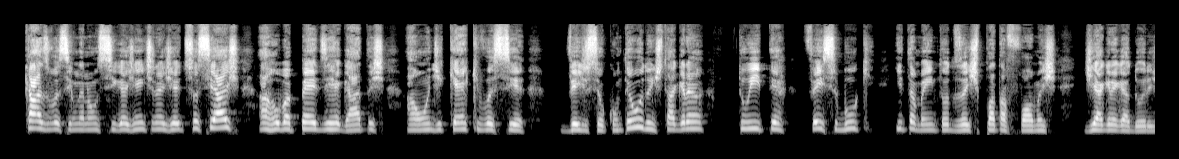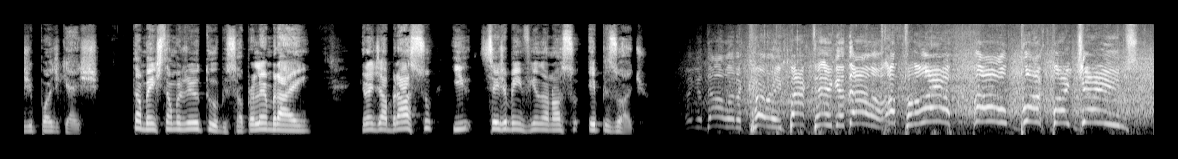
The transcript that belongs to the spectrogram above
Caso você ainda não siga a gente nas redes sociais, arroba Peds e Regatas, aonde quer que você veja o seu conteúdo, Instagram, Twitter, Facebook e também em todas as plataformas de agregadores de podcast. Também estamos no YouTube, só para lembrar, hein? Grande abraço e seja bem-vindo ao nosso episódio. Iguodala to Curry, back to Iguodala, up for the layup. Oh, blocked by James.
